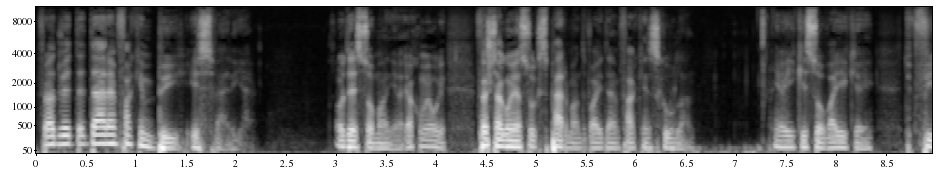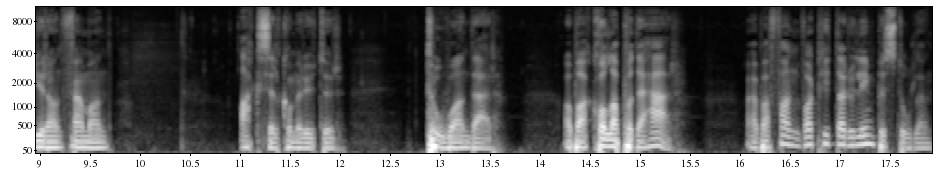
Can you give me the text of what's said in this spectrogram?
För att du vet, det där är en fucking by i Sverige. Och det är så man gör, jag kommer ihåg Första gången jag såg sperma, det var i den fucking skolan. Jag gick i så, vad gick jag i? Typ fyran, femman. Axel kommer ut ur toan där Och bara kolla på det här Och jag bara fan, vart hittar du limpistolen?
